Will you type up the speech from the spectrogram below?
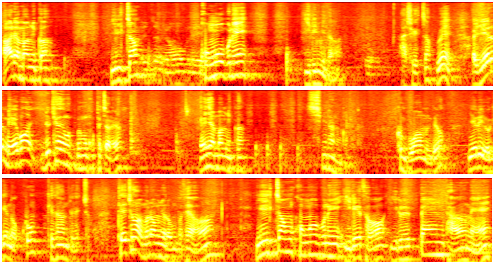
R이 얼마입니까? 1.05분의 1.05분의 1입니다. 네. 아시겠죠? 왜? 아, 얘를 매번 이렇게 매번 곱했잖아요. n이 얼마입니까? 10이라는 겁니다. 그럼 뭐 하면 돼요? 얘를 여기에 넣고 계산하면 되겠죠. 대충 얼마 나오면 여러분 보세요. 1.05분의 1에서 1을 뺀 다음에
